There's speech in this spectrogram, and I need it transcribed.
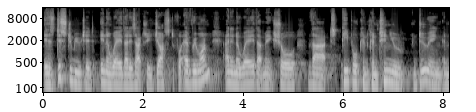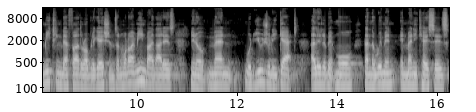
is distributed in a way that is actually just for everyone and in a way that makes sure that people can continue doing and meeting their further obligations. And what I mean by that is, you know, men would usually get a little bit more than the women in many cases,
